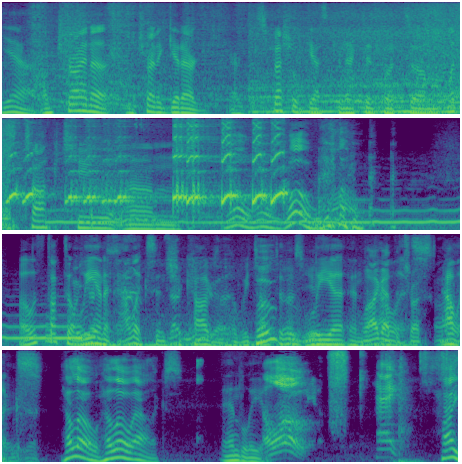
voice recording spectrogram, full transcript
Yeah, I'm trying to I'm trying to get our, our special guest connected, but um, let's talk to um, Whoa, whoa, whoa, whoa! uh, let's talk to Leah and Alex in Chicago. Have we talked to Who? them? Leah and Well, I got the Alex. trucks. Oh, Alex Hello, hello, Alex. and Leah. Hello. Hey. Hi,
